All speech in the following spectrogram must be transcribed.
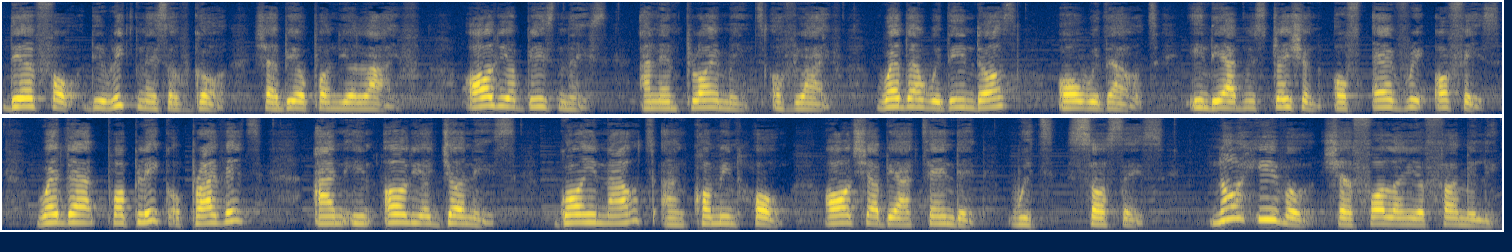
Therefore, the richness of God shall be upon your life, all your business and employment of life, whether within doors or without, in the administration of every office, whether public or private, and in all your journeys, going out and coming home, all shall be attended with success. No evil shall fall on your family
